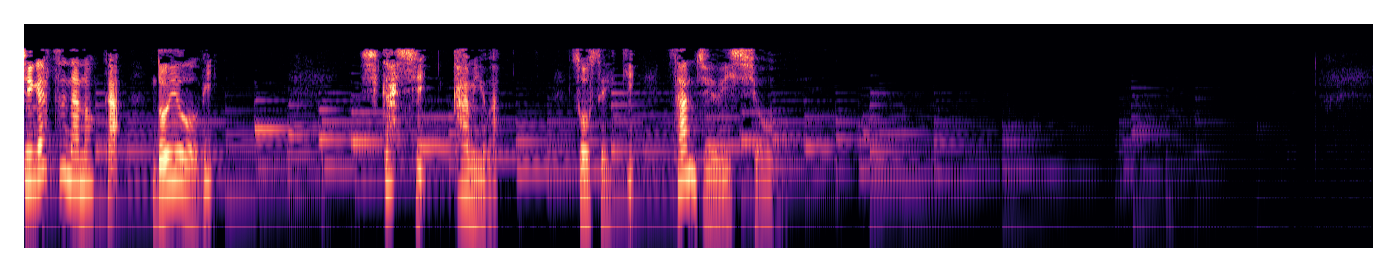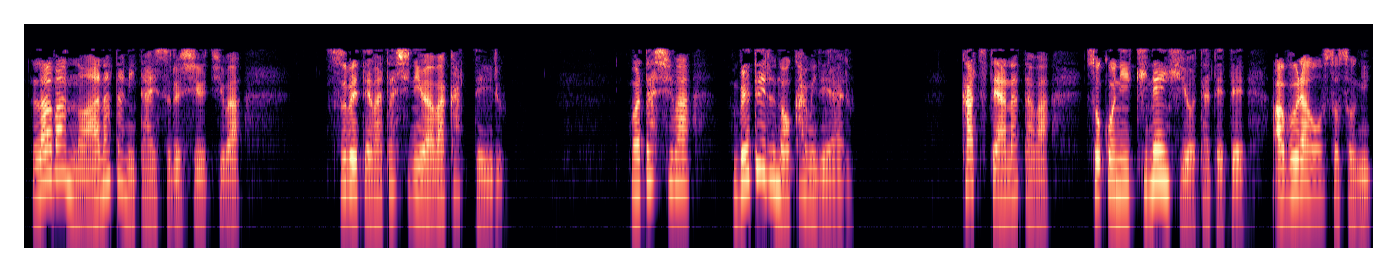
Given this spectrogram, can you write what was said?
4月7日土曜日。しかし神は、創世記31章。ラバンのあなたに対する仕打ちは、すべて私にはわかっている。私はベテルの神である。かつてあなたはそこに記念碑を建てて油を注ぎ、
